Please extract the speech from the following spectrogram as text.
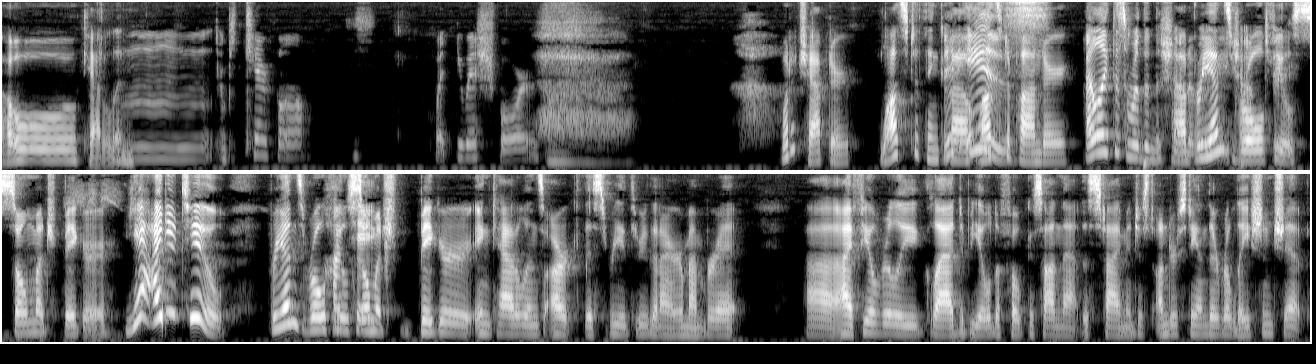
Oh, Catelyn. Mm, be careful. What you wish for. what a chapter. Lots to think about, lots to ponder. I like this more than the Uh, shadow. Brienne's Baby role chapter. feels so much bigger. Yeah, I do too. Brienne's role Hot feels so much bigger in Catelyn's arc this read through than I remember it. Uh, I feel really glad to be able to focus on that this time and just understand their relationship.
